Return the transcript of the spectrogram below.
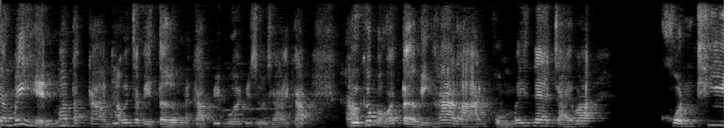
ยังไม่เห็นมาตรการที่ครับเขาจะไปเติมนะครับพี่บ๊วยพี่สุชัยครับครับ คือเขาบอกว่าเติมอีกห้าล้าน ผมไม่แน่ใจว่า คนที่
